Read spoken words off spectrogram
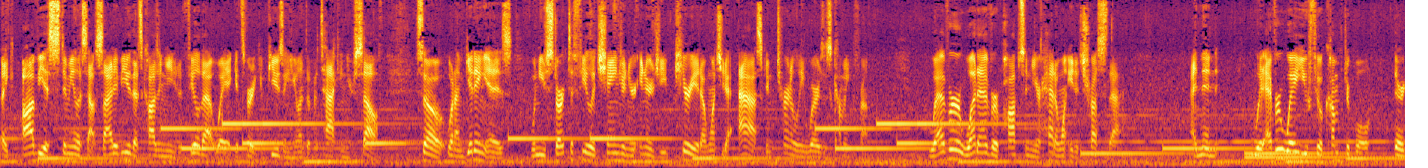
like obvious stimulus outside of you that's causing you to feel that way, it gets very confusing. You end up attacking yourself. So, what I'm getting is when you start to feel a change in your energy, period, I want you to ask internally, where is this coming from? Whoever, whatever pops in your head, I want you to trust that. And then, whatever way you feel comfortable, there,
